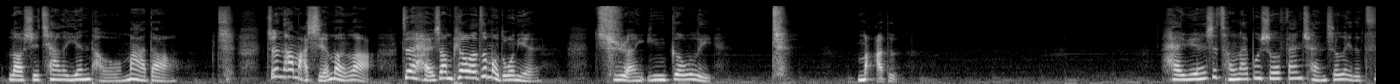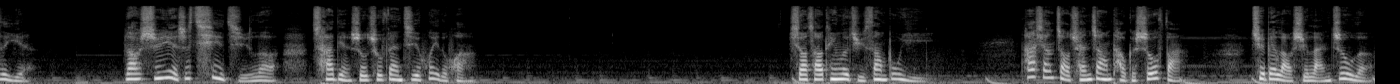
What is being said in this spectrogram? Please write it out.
老徐掐了烟头，骂道：“真他妈邪门了！”在海上漂了这么多年，居然阴沟里，切，妈的！海员是从来不说帆船之类的字眼，老徐也是气极了，差点说出犯忌讳的话。小曹听了沮丧不已，他想找船长讨个说法，却被老徐拦住了。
